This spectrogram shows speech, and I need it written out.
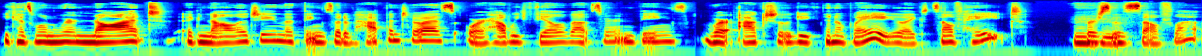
Because when we're not acknowledging the things that have happened to us or how we feel about certain things, we're actually, in a way, like self hate mm-hmm. versus self love.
